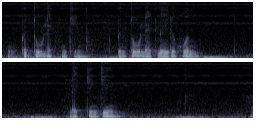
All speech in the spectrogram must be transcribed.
โอ้เป็นตู้เหล็กจริงๆ เป็นตู้เหล็กเลยทุกคน เหล็กจริง ๆ หนั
